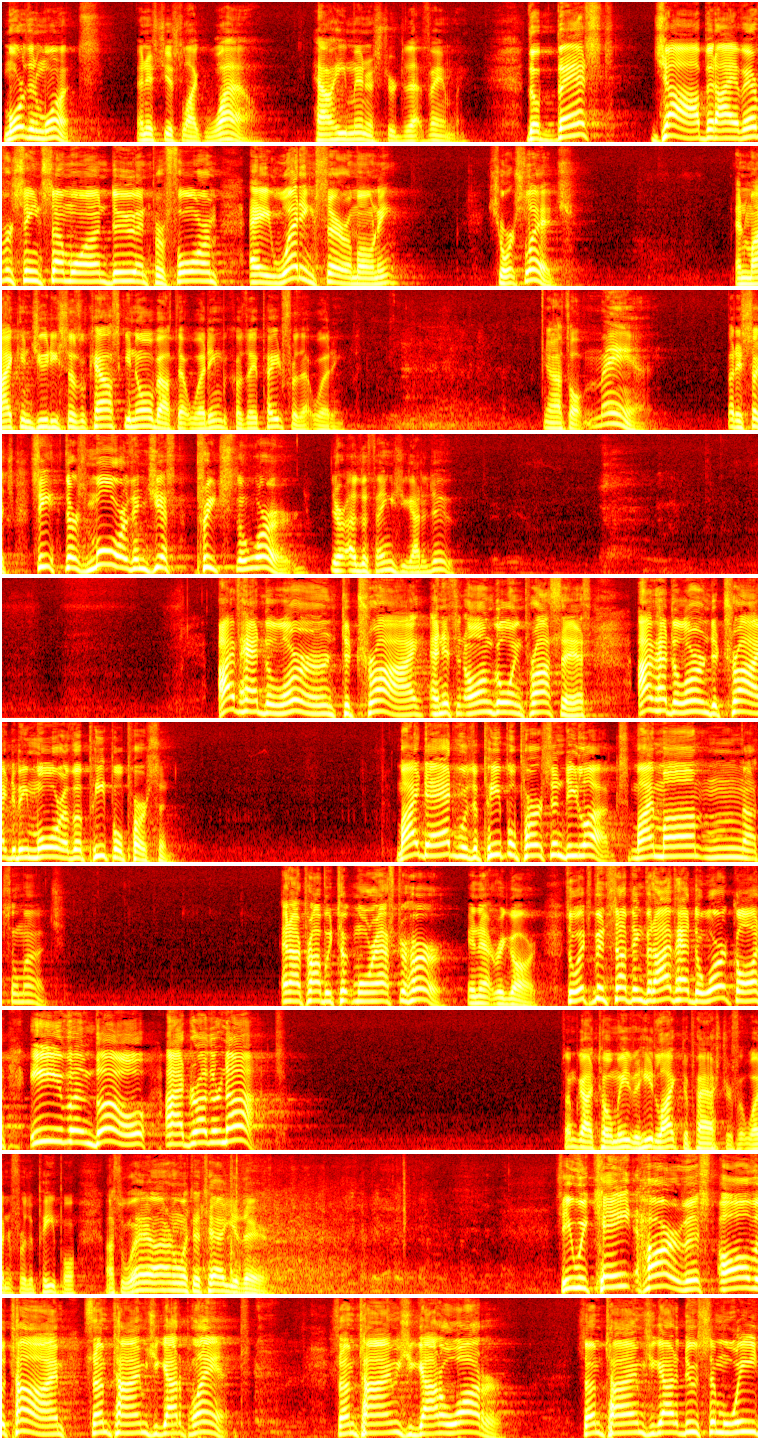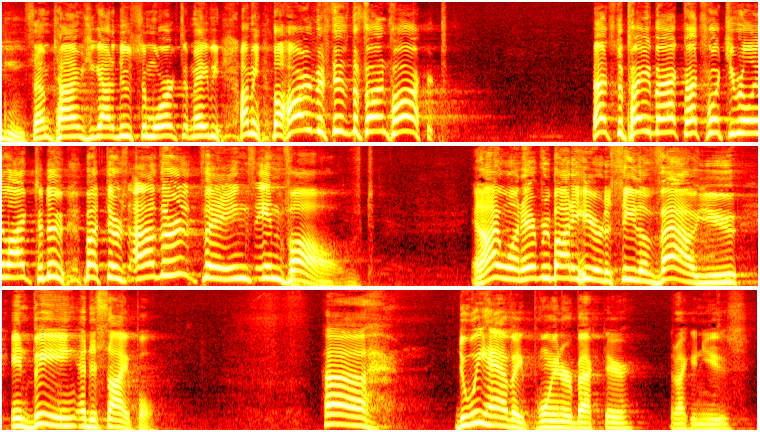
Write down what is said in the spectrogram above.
More than once. And it's just like, wow, how he ministered to that family. The best job that I have ever seen someone do and perform a wedding ceremony, short sledge. And Mike and Judy Sizelkowski know about that wedding because they paid for that wedding. And I thought, man, but it's such, see, there's more than just preach the word. There are other things you got to do. I've had to learn to try, and it's an ongoing process. I've had to learn to try to be more of a people person. My dad was a people person deluxe. My mom, mm, not so much. And I probably took more after her in that regard. So it's been something that I've had to work on, even though I'd rather not. Some guy told me that he'd like the pastor if it wasn't for the people. I said, Well, I don't know what to tell you there. See, we can't harvest all the time. Sometimes you got to plant, sometimes you got to water. Sometimes you got to do some weeding. Sometimes you got to do some work that maybe, I mean, the harvest is the fun part. That's the payback. That's what you really like to do. But there's other things involved. And I want everybody here to see the value in being a disciple. Uh, do we have a pointer back there that I can use?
